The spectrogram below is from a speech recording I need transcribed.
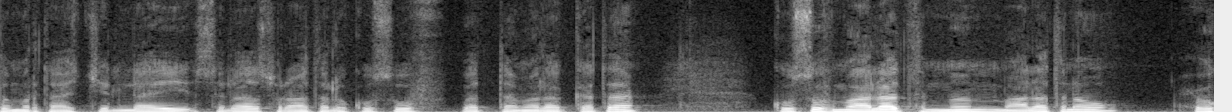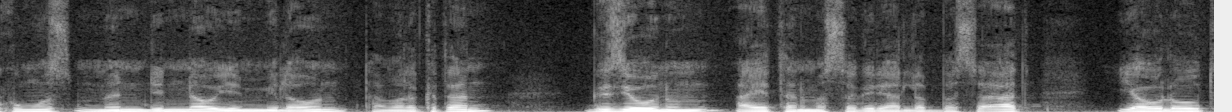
ትምህርታችን ላይ ስለ ሱራተል ኩሱፍ በተመለከተ ኩሱፍ ማለት ምን ማለት ነው? ሁክሙስ ምንድን ነው የሚለውን ተመልክተን ጊዜውንም አይተን መሰገድ ያለበት ሰዓት ያው ለውጡ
